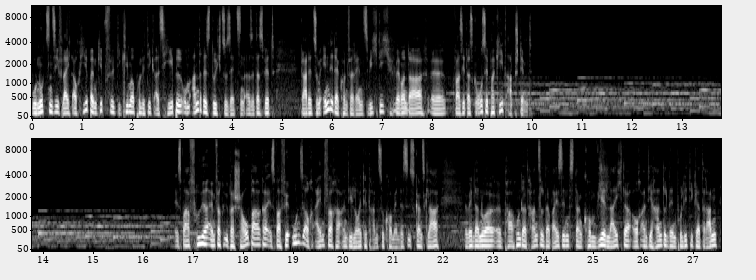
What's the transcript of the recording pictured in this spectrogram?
Wo nutzen Sie vielleicht auch hier beim Gipfel die Klimapolitik als Hebel, um anderes durchzusetzen? Also das wird gerade zum Ende der Konferenz wichtig, wenn man da äh, quasi das große Paket abstimmt. Es war früher einfach überschaubarer, es war für uns auch einfacher, an die Leute dranzukommen. Das ist ganz klar. Wenn da nur ein paar hundert Hansel dabei sind, dann kommen wir leichter auch an die handelnden Politiker dran.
